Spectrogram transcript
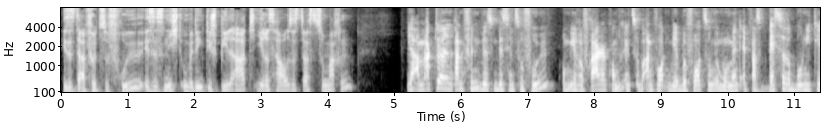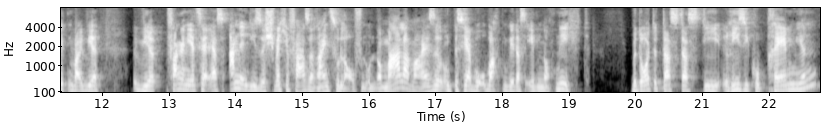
Ist es dafür zu früh? Ist es nicht unbedingt die Spielart Ihres Hauses, das zu machen? Ja, am aktuellen Rand finden wir es ein bisschen zu früh, um Ihre Frage konkret mhm. zu beantworten. Wir bevorzugen im Moment etwas bessere Bonitäten, weil wir, wir fangen jetzt ja erst an, in diese Schwächephase reinzulaufen. Und normalerweise, und bisher beobachten wir das eben noch nicht, bedeutet das, dass die Risikoprämien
